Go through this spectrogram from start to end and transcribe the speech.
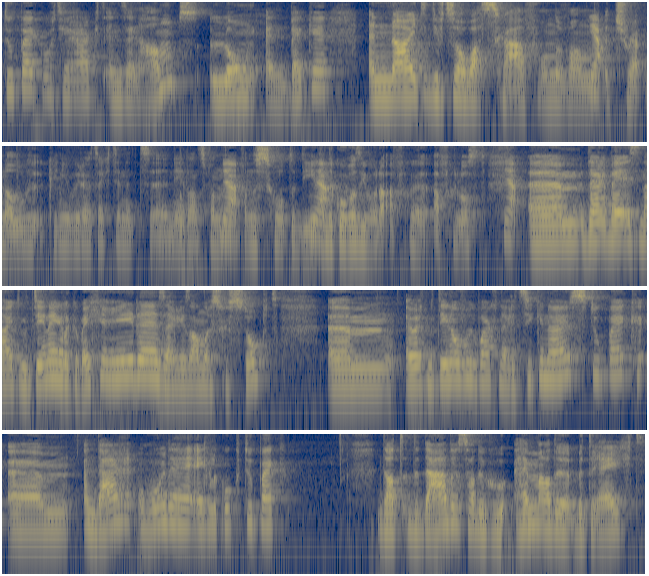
Tupac wordt geraakt in zijn hand, long en bekken. En Knight die heeft zo wat schaafwonden van Ja. het shrapnel. Ik weet niet hoe je dat zegt in het eh, Nederlands. Van, Ja. van de schoten, die, Ja. van de kogels die worden afge- afgelost. Ehm, daarbij is Knight meteen eigenlijk weggereden. Hij is ergens anders gestopt. Ehm, hij werd meteen overgebracht naar het ziekenhuis, Tupac. Ehm, en daar hoorde hij eigenlijk ook, Tupac, dat de daders hadden hem hadden bedreigd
